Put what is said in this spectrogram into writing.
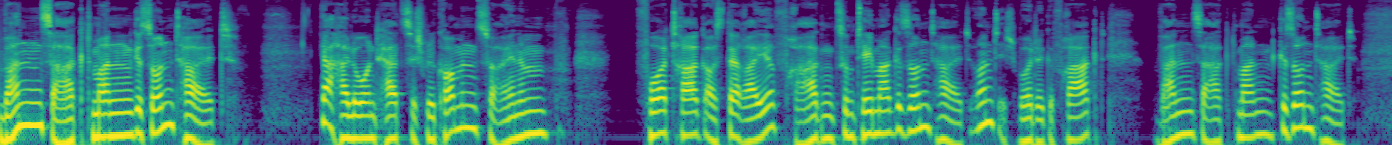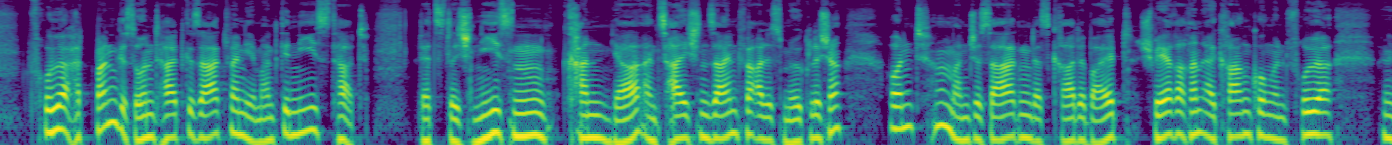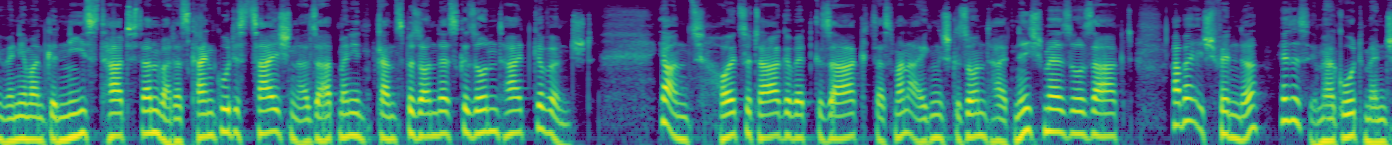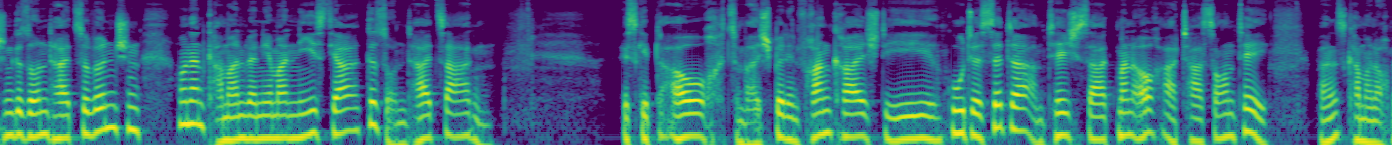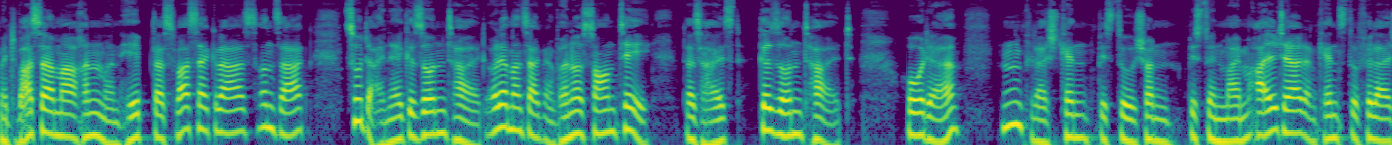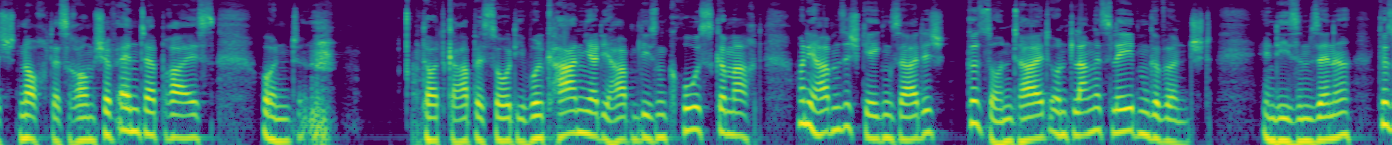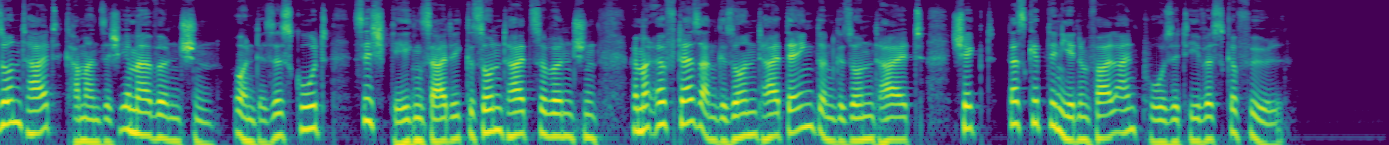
Wann sagt man Gesundheit? Ja, hallo und herzlich willkommen zu einem Vortrag aus der Reihe Fragen zum Thema Gesundheit. Und ich wurde gefragt, wann sagt man Gesundheit? Früher hat man Gesundheit gesagt, wenn jemand genießt hat. Letztlich niesen kann ja ein Zeichen sein für alles Mögliche. Und manche sagen, dass gerade bei schwereren Erkrankungen früher, wenn jemand genießt hat, dann war das kein gutes Zeichen. Also hat man ihm ganz besonders Gesundheit gewünscht. Ja, und heutzutage wird gesagt, dass man eigentlich Gesundheit nicht mehr so sagt. Aber ich finde, es ist immer gut, Menschen Gesundheit zu wünschen. Und dann kann man, wenn jemand niest, ja Gesundheit sagen. Es gibt auch zum Beispiel in Frankreich die gute Sitte. Am Tisch sagt man auch à ta santé. Das kann man auch mit Wasser machen. Man hebt das Wasserglas und sagt zu deiner Gesundheit. Oder man sagt einfach nur santé. Das heißt Gesundheit. Oder hm, vielleicht kenn, bist du schon, bist du in meinem Alter, dann kennst du vielleicht noch das Raumschiff Enterprise und Dort gab es so die Vulkanier, die haben diesen Gruß gemacht und die haben sich gegenseitig Gesundheit und langes Leben gewünscht. In diesem Sinne, Gesundheit kann man sich immer wünschen. Und es ist gut, sich gegenseitig Gesundheit zu wünschen. Wenn man öfters an Gesundheit denkt und Gesundheit schickt, das gibt in jedem Fall ein positives Gefühl.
